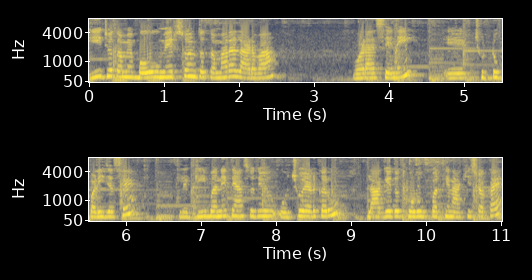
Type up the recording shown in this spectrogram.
ઘી જો તમે બહુ ઉમેરશો ને તો તમારા લાડવા વળાશે નહીં, એ છૂટું પડી જશે. એટલે ઘી બને ત્યાં સુધી ઓછું એડ કરવું લાગે તો થોડું ઉપરથી નાખી શકાય.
